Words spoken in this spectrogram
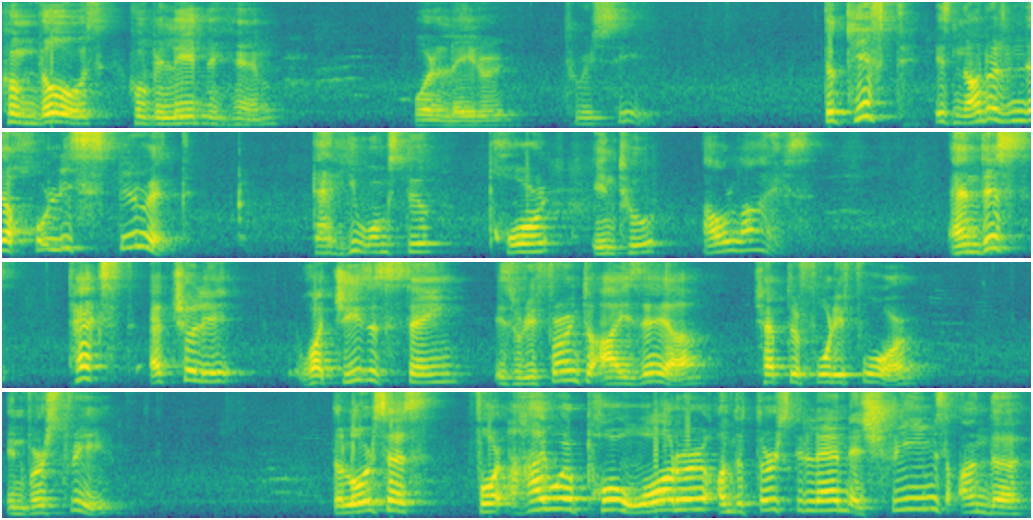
whom those who believed in him were later to receive. The gift is not only the Holy Spirit that He wants to pour into our lives. And this text, actually, what Jesus is saying is referring to Isaiah chapter 44 in verse 3. The Lord says, For I will pour water on the thirsty land and streams on the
